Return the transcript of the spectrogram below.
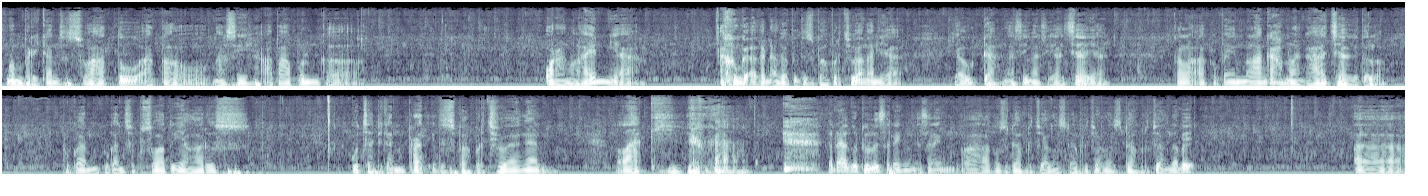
memberikan sesuatu atau ngasih apa pun ke orang lain ya aku nggak akan anggap itu sebuah perjuangan ya ya udah ngasih ngasih aja ya. Kalau aku pengen melangkah melangkah aja gitu loh. Bukan bukan sesuatu yang harus ku jadikan pride itu sebuah perjuangan. Lagi. Karena aku dulu sering sering wah aku sudah berjuang sudah berjuang sudah berjuang. Tapi uh,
